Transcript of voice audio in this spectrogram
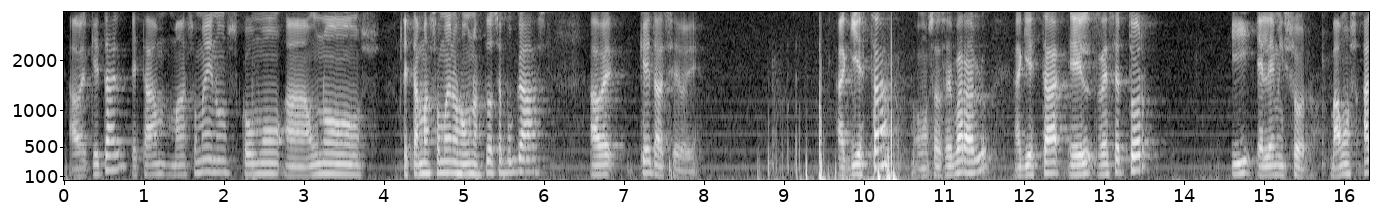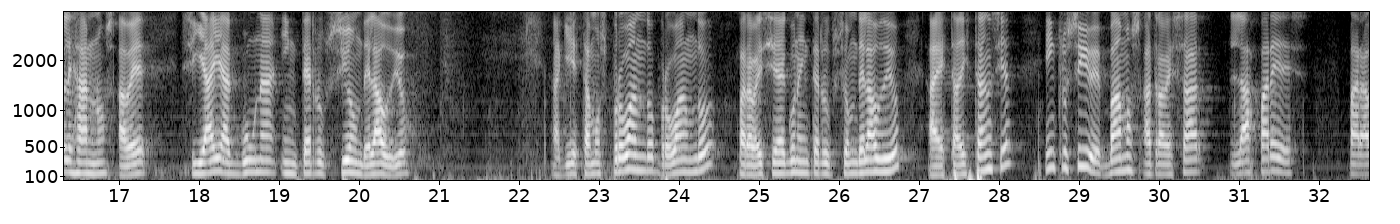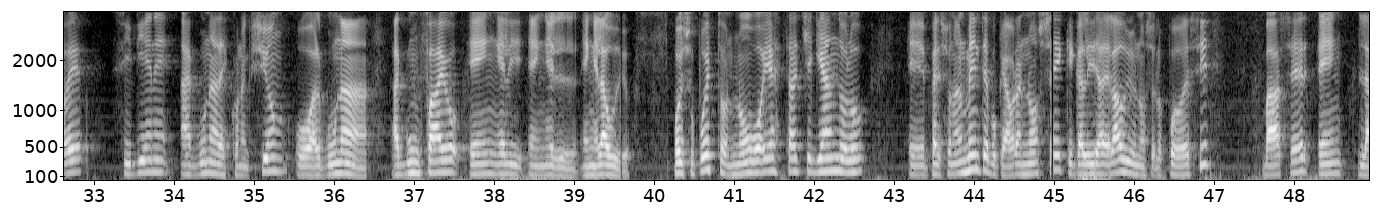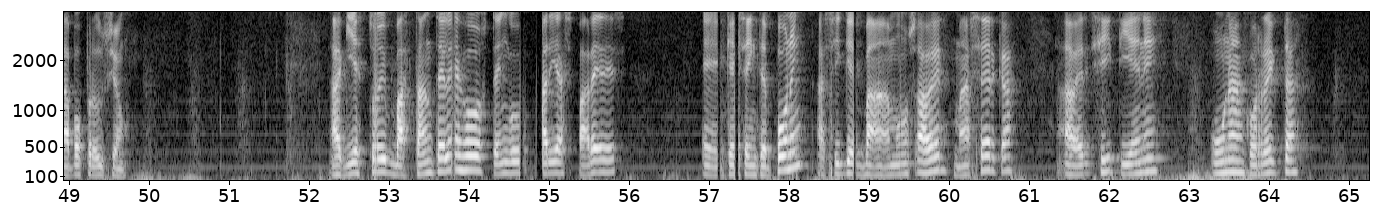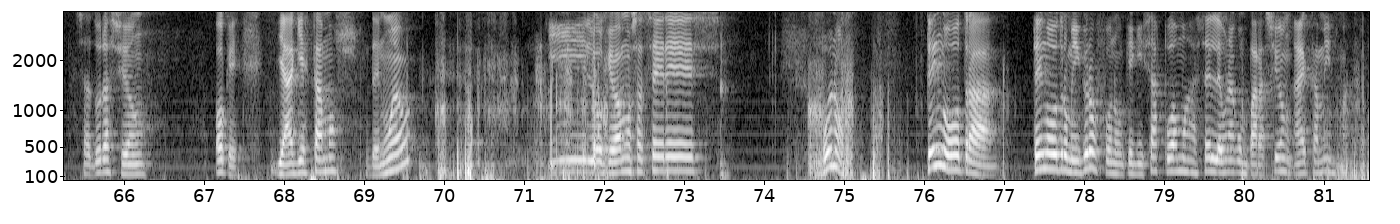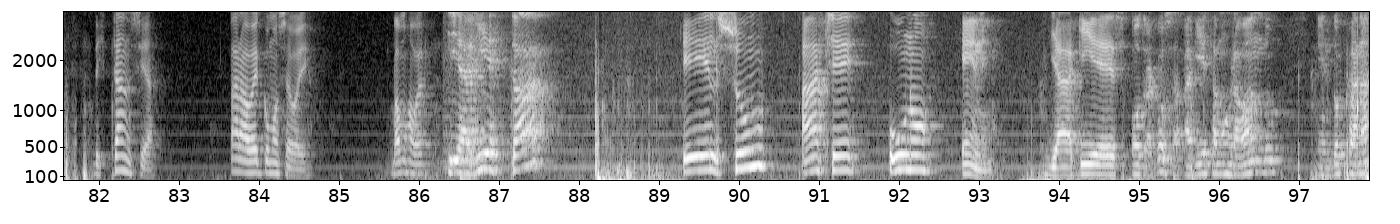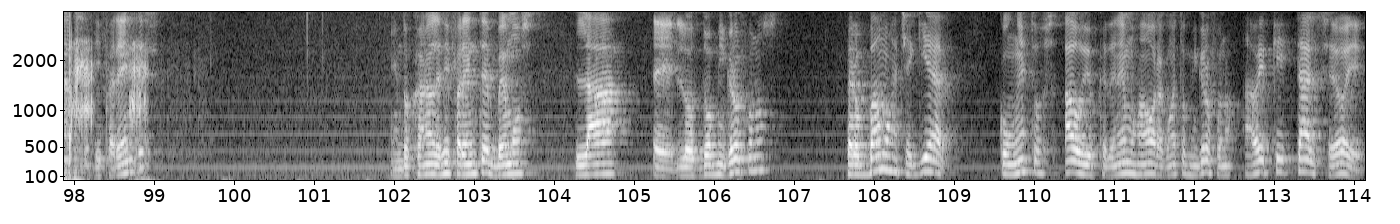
A ver qué tal. Está más o menos como a unos... Está más o menos a unas 12 pulgadas. A ver qué tal se oye. Aquí está. Vamos a separarlo. Aquí está el receptor y el emisor. Vamos a alejarnos a ver si hay alguna interrupción del audio. Aquí estamos probando, probando para ver si hay alguna interrupción del audio a esta distancia. Inclusive vamos a atravesar las paredes para ver si tiene alguna desconexión o alguna, algún fallo en el, en, el, en el audio. Por supuesto, no voy a estar chequeándolo eh, personalmente porque ahora no sé qué calidad del audio, no se los puedo decir. Va a ser en la postproducción. Aquí estoy bastante lejos, tengo varias paredes eh, que se interponen, así que vamos a ver más cerca, a ver si tiene una correcta saturación. Ok, ya aquí estamos de nuevo y lo que vamos a hacer es, bueno, tengo otra, tengo otro micrófono que quizás podamos hacerle una comparación a esta misma distancia para ver cómo se oye. Vamos a ver. Y aquí está el Zoom H1N. Ya aquí es otra cosa. Aquí estamos grabando en dos canales diferentes. En dos canales diferentes vemos la, eh, los dos micrófonos. Pero vamos a chequear con estos audios que tenemos ahora, con estos micrófonos, a ver qué tal se oye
